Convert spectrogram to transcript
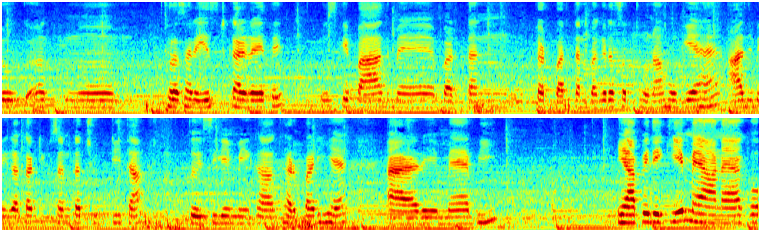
लोग थोड़ा सा रेस्ट कर रहे थे। उसके बाद मैं बर्तन उठकर बर्तन वगैरह सब धोना हो गया है। आज मेघा का ट्यूशन का छुट्टी था तो इसीलिए मेघा घर पर ही है। और मैं भी, यहाँ पे देखिए, मैं अनाया को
